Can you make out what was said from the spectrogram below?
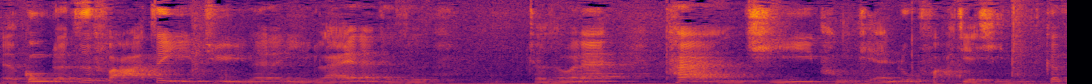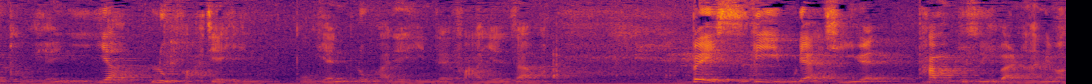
呃功德之法。这一句呢以来呢，就是叫什么呢？叹其普贤入法界行，跟普贤一样入法界行。普贤入法界行在法言上嘛，被实地无量行愿，他们不是一般人，你们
